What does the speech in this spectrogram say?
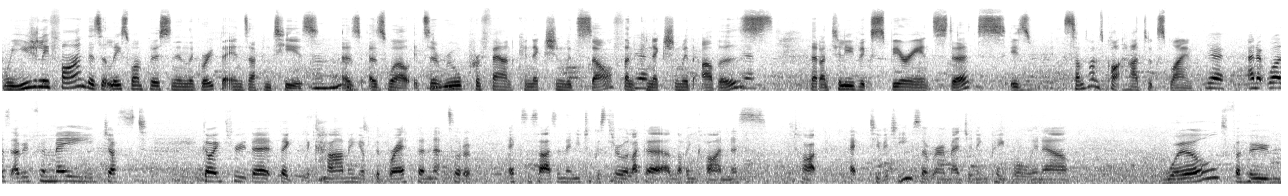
we usually find there's at least one person in the group that ends up in tears Mhm. as, as well. It's a real profound connection with self and Yeah. connection with others that until you've experienced it is sometimes quite hard to explain. Yeah, and it was. I mean, for me, just going through the, the, the calming of the breath and that sort of exercise, and then you took us through like a, a loving kindness type activity. So we're imagining people in our world for whom,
